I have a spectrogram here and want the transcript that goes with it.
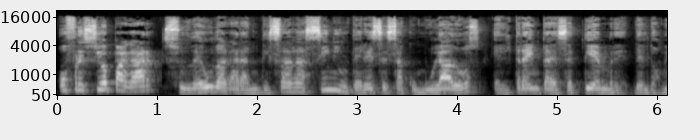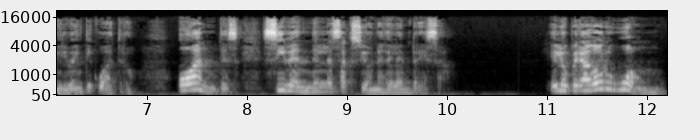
ofreció pagar su deuda garantizada sin intereses acumulados el 30 de septiembre del 2024 o antes si venden las acciones de la empresa. El operador WOM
